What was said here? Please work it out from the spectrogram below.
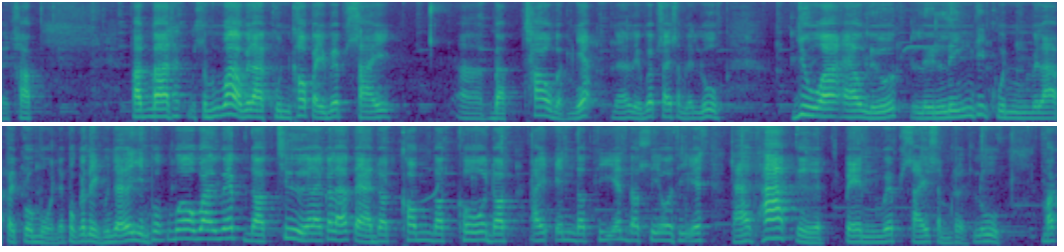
นะครับถัดมาสมมติว่าเวลาคุณเข้าไปเว็บไซต์แบบเช่าแบบเนี้ยนะหรือเว็บไซต์สำเร็จรูป URL หรือหรือลิงก์ที่คุณเวลาไปโปรโมทเนี่ยปกติคุณจะได้ยินพวก www. ชื่ออะไรก็แล้วแต่ com co in ts cots แต่ถ้าเกิดเป็นเว็บไซต์สำเร็จรูปมัก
